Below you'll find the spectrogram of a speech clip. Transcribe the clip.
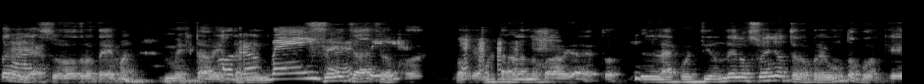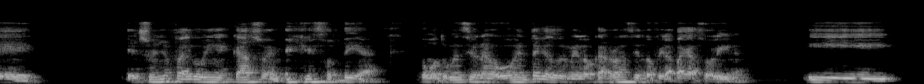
Pero ya eso es otro tema. Me está bien Otros 20, sí, Podríamos estar hablando todavía de esto. La cuestión de los sueños te lo pregunto porque el sueño fue algo bien escaso en, esos días. Como tú mencionas, hubo gente que durmió en los carros haciendo fila para gasolina. Y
